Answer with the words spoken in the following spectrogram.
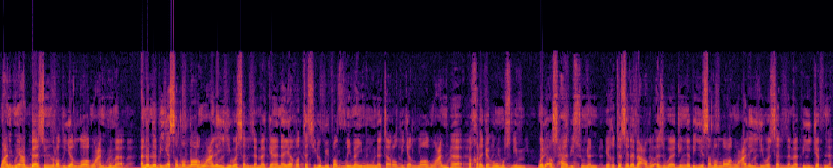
وعن ابن عباس رضي الله عنهما أن النبي صلى الله عليه وسلم كان يغتسل بفضل ميمونة رضي الله عنها أخرجه مسلم. ولأصحاب السنن اغتسل بعض أزواج النبي صلى الله عليه وسلم في جفنة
